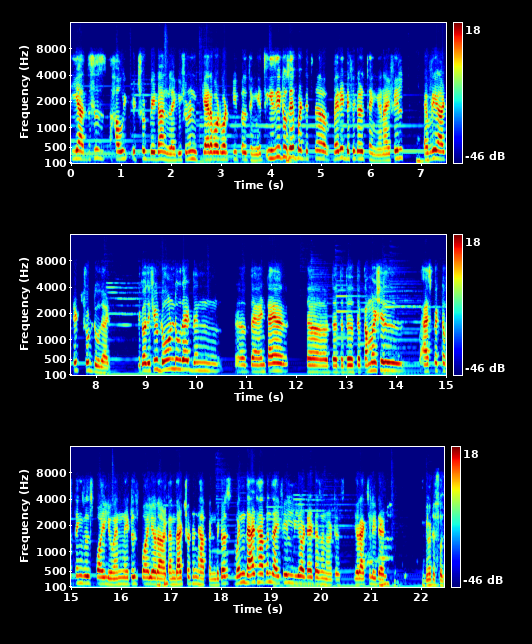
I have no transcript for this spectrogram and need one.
yeah this is how it should be done like you shouldn't care about what people think. It's easy to say but it's a very difficult thing and i feel every artist should do that because if you don't do that then uh, the entire the, the, the the commercial aspect of things will spoil you and it will spoil your art and that shouldn't happen. Because when that happens i feel you're dead as an artist. You're actually dead. Beautiful.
